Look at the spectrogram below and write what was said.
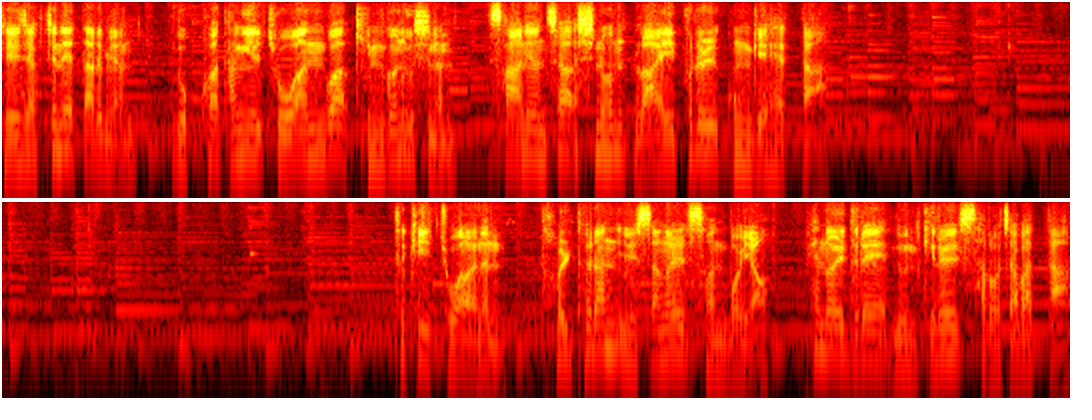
제작진에 따르면 녹화 당일 조안과 김건우 씨는 4년차 신혼 라이프를 공개했다. 특히 조안은 털털한 일상을 선보여 패널들의 눈길을 사로잡았다.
